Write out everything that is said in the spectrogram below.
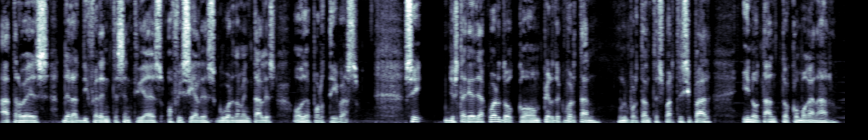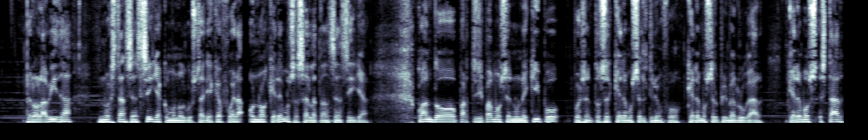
a través de las diferentes entidades oficiales, gubernamentales o deportivas. Sí, yo estaría de acuerdo con Pierre de Coubertin. Lo importante es participar y no tanto como ganar. Pero la vida no es tan sencilla como nos gustaría que fuera o no queremos hacerla tan sencilla. Cuando participamos en un equipo, pues entonces queremos el triunfo, queremos el primer lugar, queremos estar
